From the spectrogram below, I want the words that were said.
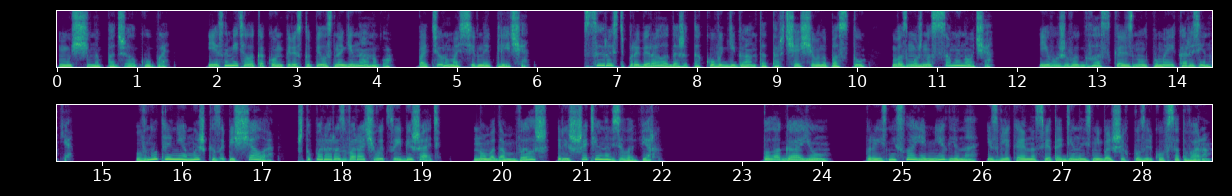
Мужчина поджал губы. Я заметила, как он переступил с ноги на ногу, потер массивные плечи. Сырость пробирала даже такого гиганта, торчащего на посту, возможно, с самой ночи. Его живой глаз скользнул по моей корзинке. Внутренняя мышка запищала, что пора разворачиваться и бежать, но мадам Велш решительно взяла вверх. «Полагаю», — произнесла я медленно, извлекая на свет один из небольших пузырьков с отваром.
